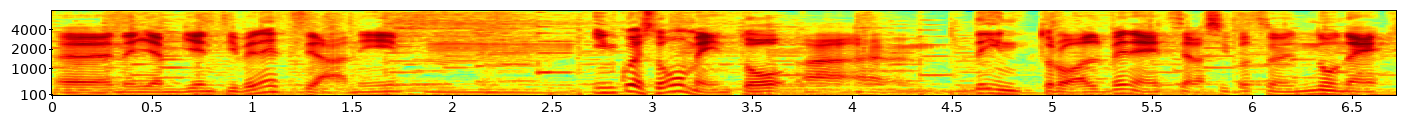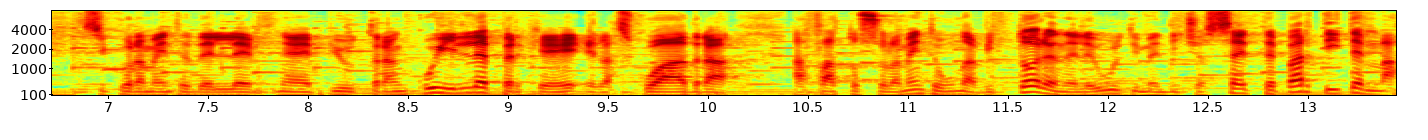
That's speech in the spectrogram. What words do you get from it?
eh, negli ambienti veneziani. Mm, in questo momento eh, dentro al Venezia la situazione non è sicuramente delle eh, più tranquille perché la squadra ha fatto solamente una vittoria nelle ultime 17 partite, ma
